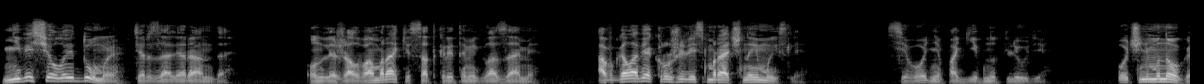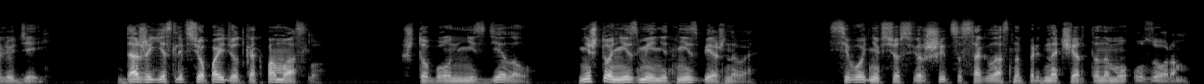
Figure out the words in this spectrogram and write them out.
Невеселые думы терзали Ранда. Он лежал во мраке с открытыми глазами, а в голове кружились мрачные мысли. Сегодня погибнут люди очень много людей, даже если все пойдет как по маслу. Что бы он ни сделал, ничто не изменит неизбежного. Сегодня все свершится согласно предначертанному узорам.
